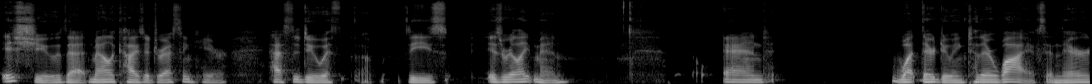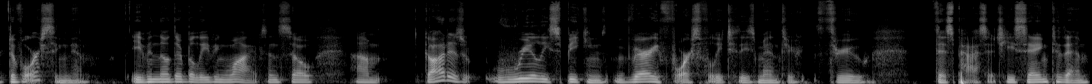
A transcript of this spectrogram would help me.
issue that Malachi is addressing here has to do with uh, these Israelite men and what they're doing to their wives, and they're divorcing them, even though they're believing wives. And so, um, God is really speaking very forcefully to these men through through this passage. He's saying to them,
